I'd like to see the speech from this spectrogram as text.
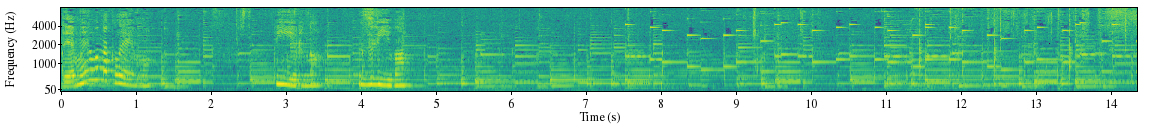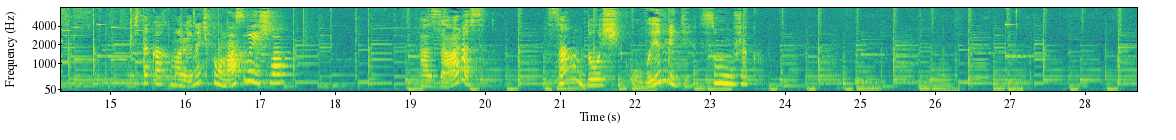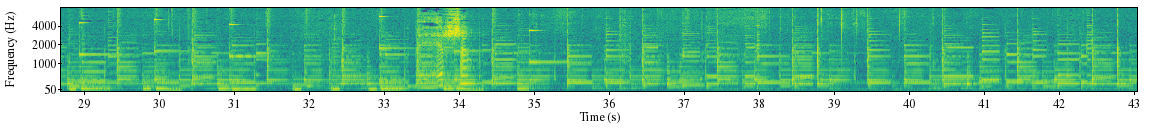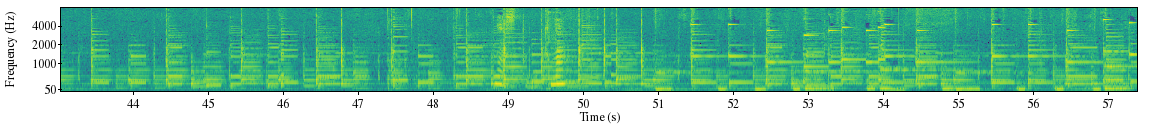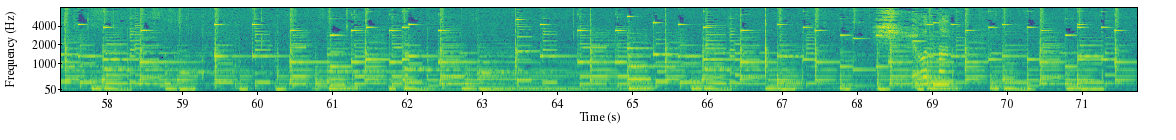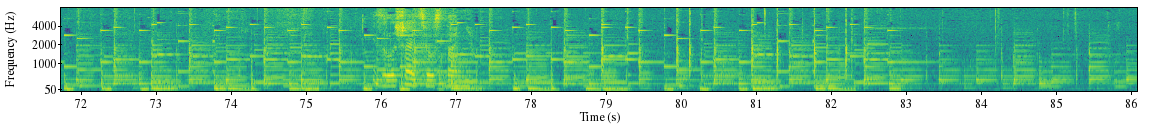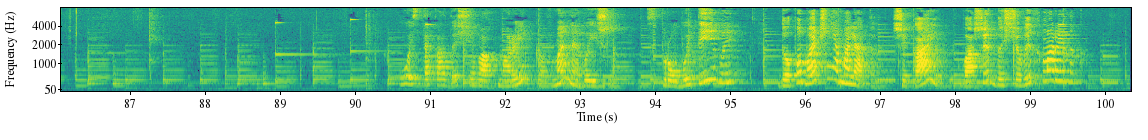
Де ми його наклеїмо? Вірно, зліва. Ось така хмариночка у нас вийшла. А зараз сам дощик у вигляді смужок. Перша. Наступна. Одна. І залишається остання. Ось така дощова хмаринка в мене вийшла. Спробуйте і ви. До побачення, малята! Чекаю ваших дощових хмаринок.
